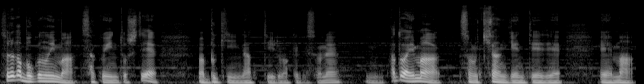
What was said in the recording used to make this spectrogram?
それが僕の今作品として、まあ、武器になっているわけですよね。うん、あとは今その期間限定で、えー、ま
